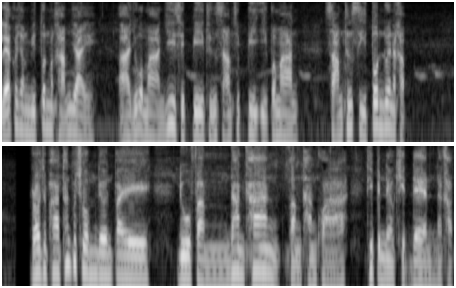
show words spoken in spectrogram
แล้วก็ยังมีต้นมะขามใหญ่ อายุประมาณ 20 ปีถึง 30 ปีอีกประมาณ 3-4 ต้นด้วยนะครับ เราจะพาท่านผู้ชมเดินไปดูฝั่งด้านข้างฝั่งทางขวาที่เป็นแนวเขตแดนนะครับ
